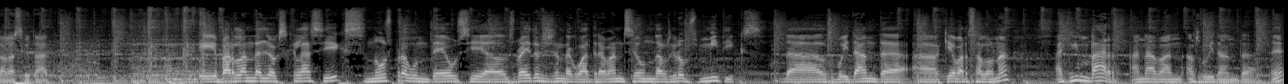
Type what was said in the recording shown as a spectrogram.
de la ciutat. I parlant de llocs clàssics, no us pregunteu si els Brighton 64 van ser un dels grups mítics dels 80 aquí a Barcelona. A quin bar anaven els 80? Eh?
